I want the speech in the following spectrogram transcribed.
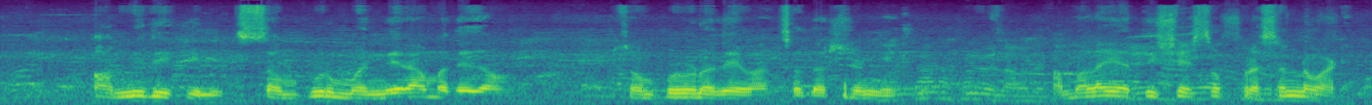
call कर. आम्ही देखील संपूर्ण मंदिरामध्ये जाऊन संपूर्ण देवांचं दर्शन घेतलं. आम्हालाही अतिशय असं प्रसन्न वाटलं.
